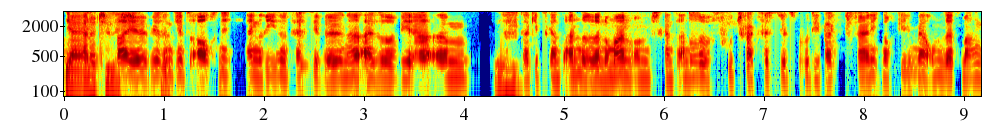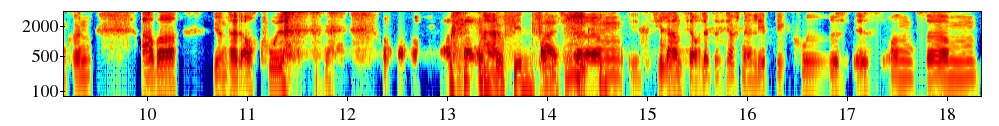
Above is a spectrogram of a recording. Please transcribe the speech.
ja, natürlich. Weil wir sind jetzt auch nicht ein Riesenfestival. Ne? Also wir ähm, Mhm. Da gibt's ganz andere Nummern und ganz andere Foodtruck-Festivals, wo die wahrscheinlich noch viel mehr Umsatz machen können. Aber wir sind halt auch cool. ja, auf jeden Fall. Und, ähm, viele haben es ja auch letztes Jahr schon erlebt, wie cool es ist. Und ähm,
